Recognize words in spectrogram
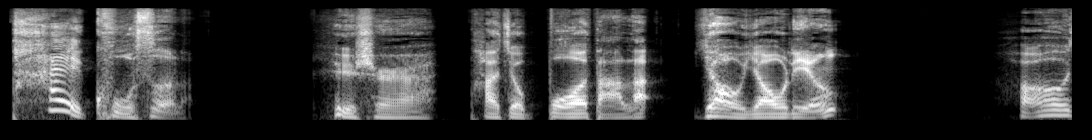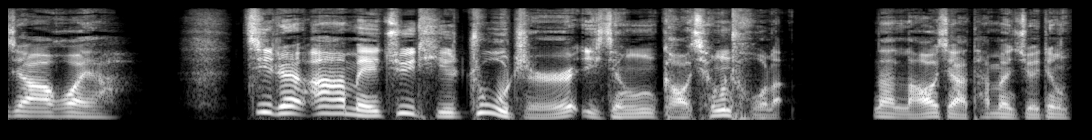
太酷似了，于是他就拨打了幺幺零。好家伙呀！既然阿美具体住址已经搞清楚了，那老贾他们决定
